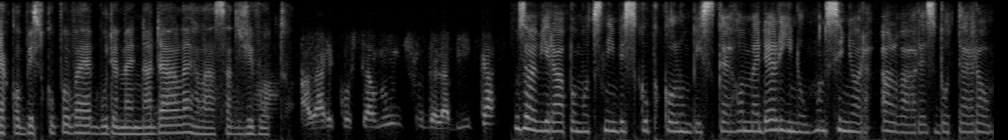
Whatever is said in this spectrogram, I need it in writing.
Jako biskupové budeme nadále hlásat život. Uzavírá pomocný biskup kolumbijského Medellínu, monsignor Alvarez Botero.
